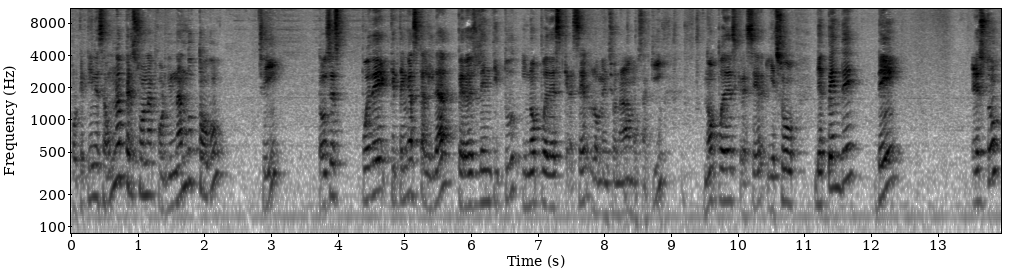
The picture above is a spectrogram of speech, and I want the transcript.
porque tienes a una persona coordinando todo, ¿sí? Entonces puede que tengas calidad, pero es lentitud y no puedes crecer, lo mencionábamos aquí, no puedes crecer y eso Depende de esto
